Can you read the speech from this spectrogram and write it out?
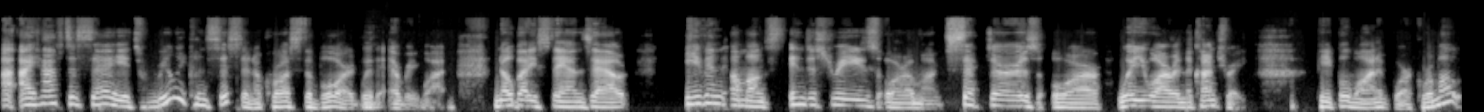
I have to say it's really consistent across the board with everyone. Nobody stands out, even amongst industries or amongst sectors or where you are in the country people want to work remote.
